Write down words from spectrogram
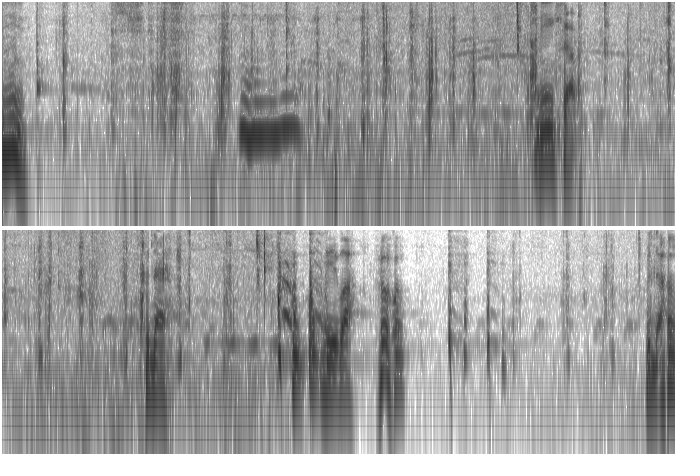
อืมแซ่บเป็นไง กรุบกรุบดีป่ะเป็นยัง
